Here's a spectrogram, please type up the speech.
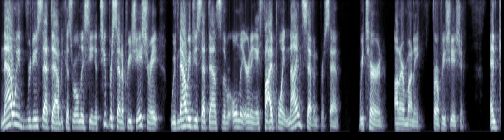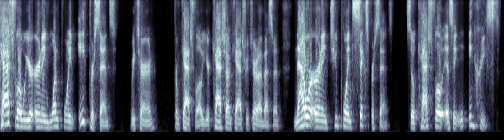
Now we've reduced that down because we're only seeing a 2% appreciation rate. We've now reduced that down so that we're only earning a 5.97% return on our money from appreciation. And cash flow, we are earning 1.8% return from cash flow, your cash on cash return on investment. Now we're earning 2.6%. So cash flow is increased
